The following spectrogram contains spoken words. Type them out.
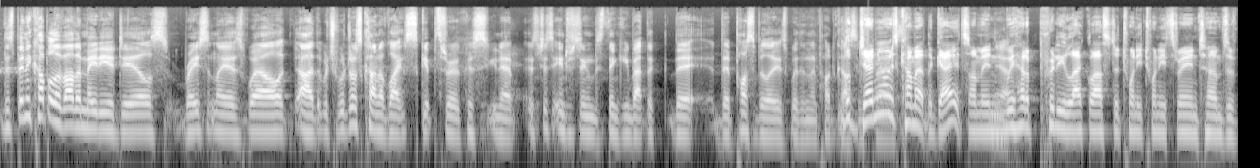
There's been a couple of other media deals recently as well, uh, which we'll just kind of like skip through because you know it's just interesting just thinking about the the, the possibilities within the podcast. Look, January's come out the gates. I mean, Yeah. we had a pretty lackluster 2023 in terms of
